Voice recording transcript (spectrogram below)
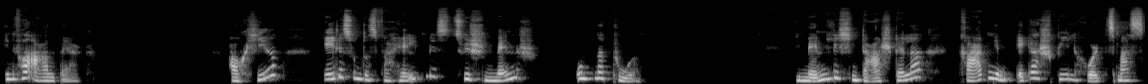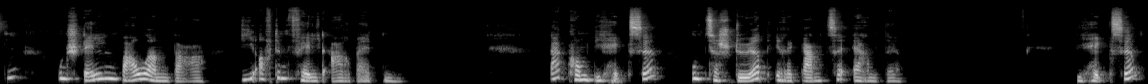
in Vorarlberg. Auch hier geht es um das Verhältnis zwischen Mensch und Natur. Die männlichen Darsteller tragen im Eggerspiel Holzmasken und stellen Bauern dar, die auf dem Feld arbeiten. Da kommt die Hexe und zerstört ihre ganze Ernte. Die Hexe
